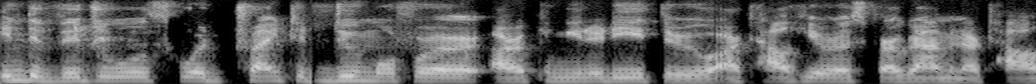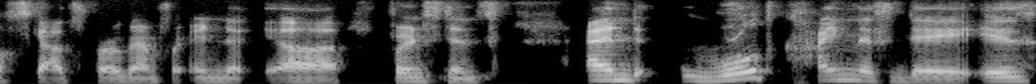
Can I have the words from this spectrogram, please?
individuals who are trying to do more for our community through our TAL Heroes program and our TAL Scouts program, for in, uh, for instance. And World Kindness Day is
